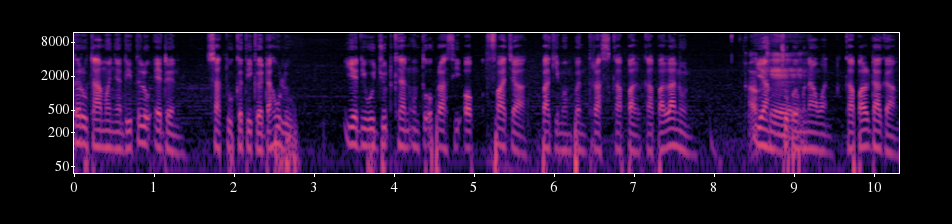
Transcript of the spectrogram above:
terutamanya di Teluk Eden satu ketika dahulu ia diwujudkan untuk operasi Op Fajar bagi membenteras kapal-kapal Lanun okay. yang cuba menawan kapal dagang.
